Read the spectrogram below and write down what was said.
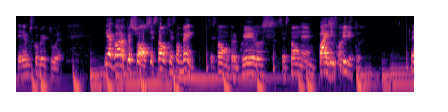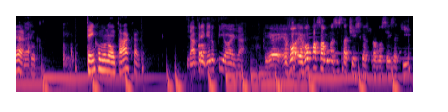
teremos cobertura. E agora, pessoal, vocês estão, vocês estão bem? Vocês estão tranquilos? Vocês estão é, em paz de espírito? É, é, Tem como não tá, cara? Já prevendo o pior já. Eu vou, eu vou passar algumas estatísticas para vocês aqui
